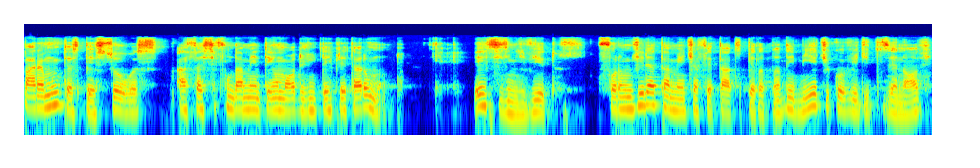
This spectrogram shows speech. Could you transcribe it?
Para muitas pessoas, a fé se fundamenta em um modo de interpretar o mundo. Esses indivíduos foram diretamente afetados pela pandemia de Covid-19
